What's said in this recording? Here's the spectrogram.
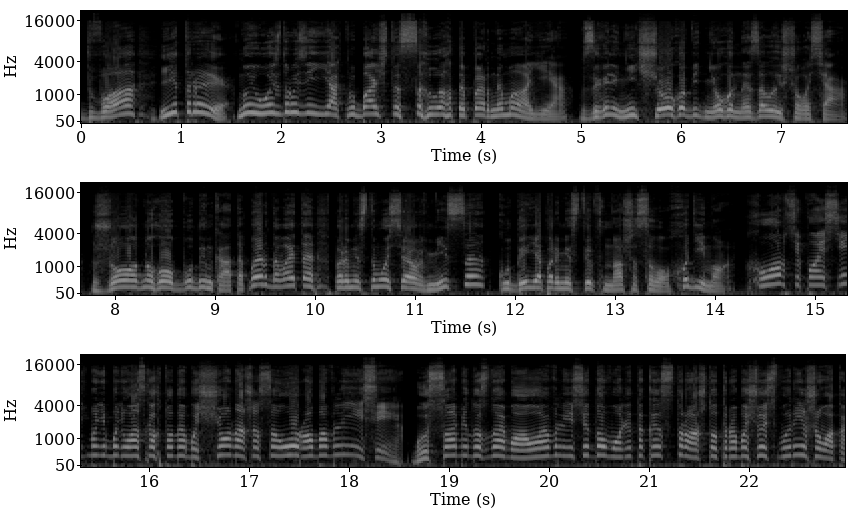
Два і три. Ну і ось, друзі, як ви бачите, села тепер немає. Взагалі нічого від нього не залишилося. Жодного будинка. А тепер давайте перемістимося в місце, куди я перемістив наше село. Ходімо. Хлопці, поясніть мені, будь ласка, хто-небудь, що наше село робить в лісі. Ми самі не знаємо, але в лісі доволі таки страшно, треба щось вирішувати.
